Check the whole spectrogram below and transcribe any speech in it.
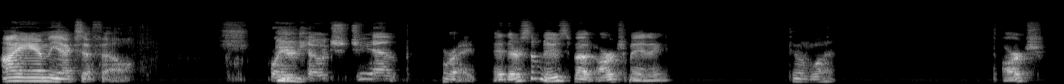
I am the XFL. Player, coach, GM. Right. Hey, there's some news about Arch Manning. Doing what? Arch,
